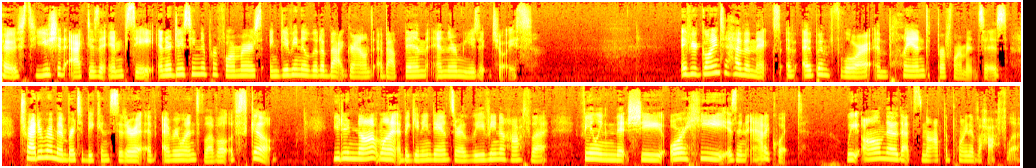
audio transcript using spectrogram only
host, you should act as an MC, introducing the performers and giving a little background about them and their music choice. If you're going to have a mix of open floor and planned performances, try to remember to be considerate of everyone's level of skill. You do not want a beginning dancer leaving a hafla feeling that she or he is inadequate. We all know that's not the point of a hafla.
